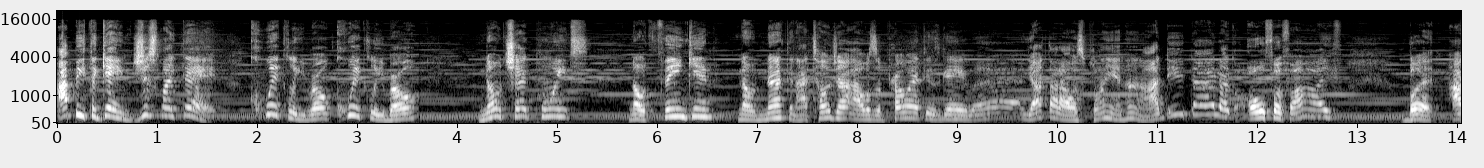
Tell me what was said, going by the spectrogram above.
I beat the game just like that. Quickly, bro. Quickly, bro. No checkpoints. No thinking. No nothing. I told y'all I was a pro at this game. Uh, y'all thought I was playing, huh? I did die like 0 for 5. But I,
